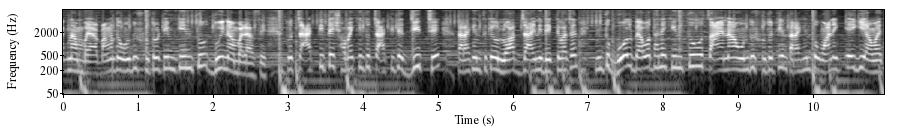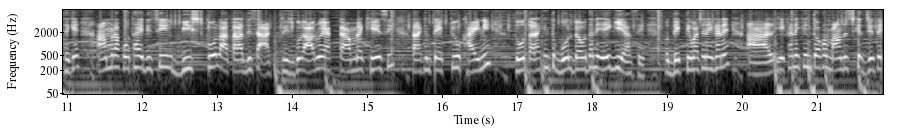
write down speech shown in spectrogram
এক নাম্বারে আর বাংলাদেশ অনূর্ধ্ব সতেরো টিম কিন্তু দুই নাম্বারে আছে। তো চারটিতে সবাই কিন্তু চারটিতে জিতছে, তারা কিন্তু কেউ লস যায়নি, দেখতে পাচ্ছেন। কিন্তু গোল ব্যবধানে কিন্তু চায়না অনূর্ধ্ব সতেরো টিম তারা কিন্তু অনেক এগিয়ে আমায় থেকে। আমরা কোথায় দিচ্ছি বিশ গোল, আর তারা দিচ্ছে আটত্রিশ গোল। আরও একটা আমরা খেয়েছি, তারা কিন্তু একটিও খায়নি। তো তারা কিন্তু গোল ব্যবধানে এগিয়ে আছে। তো দেখতে পাচ্ছেন এখানে, আর এখানে কিন্তু এখন বাংলাদেশকে যেতে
